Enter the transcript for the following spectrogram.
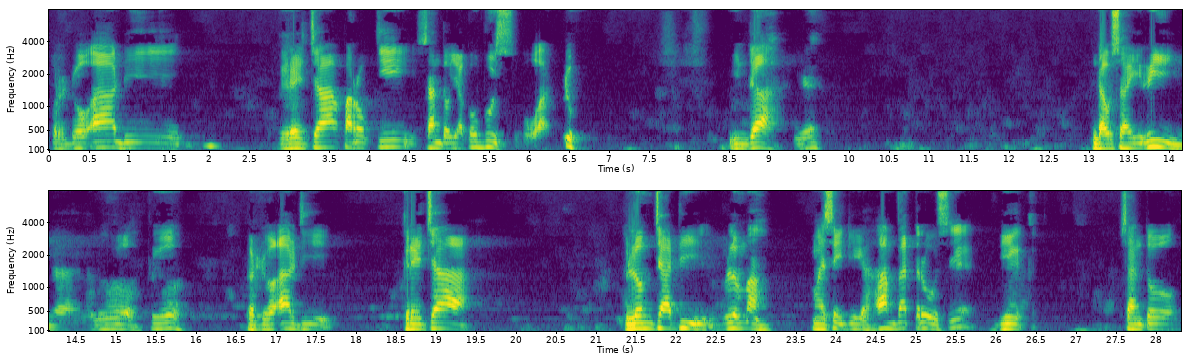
berdoa di gereja paroki Santo Yakobus. Waduh. Indah ya. Tidak usah iri. Ya. Lalu tuh berdoa di gereja belum jadi, belum ah, masih dihambat terus ya di Santo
